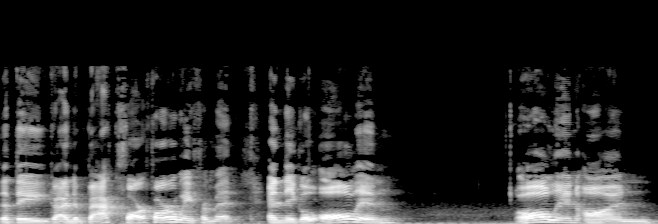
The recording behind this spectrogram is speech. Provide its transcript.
that they kind of back far far away from it and they go all in all in on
